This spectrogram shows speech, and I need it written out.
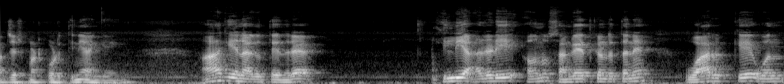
ಅಡ್ಜಸ್ಟ್ ಮಾಡಿಕೊಡ್ತೀನಿ, ಹಂಗೆ ಹಿಂಗೆ. ಆಗೇನಾಗುತ್ತೆ ಅಂದರೆ, ಇಲ್ಲಿ ಆಲ್ರೆಡಿ ಅವನು ಸಂಘ ಎತ್ಕೊಂಡಿರ್ತಾನೆ. ವಾರಕ್ಕೆ ಒಂದು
